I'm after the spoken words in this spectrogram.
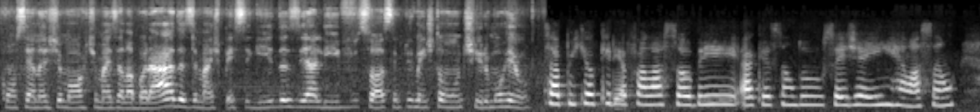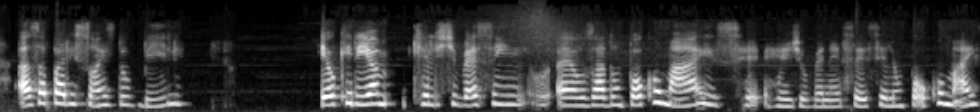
com cenas de morte mais elaboradas e mais perseguidas, e a Liv só simplesmente tomou um tiro e morreu. Só porque eu queria falar sobre a questão do CGI em relação às aparições do Billy. Eu queria que eles tivessem é, usado um pouco mais, re rejuvenescesse ele um pouco mais,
